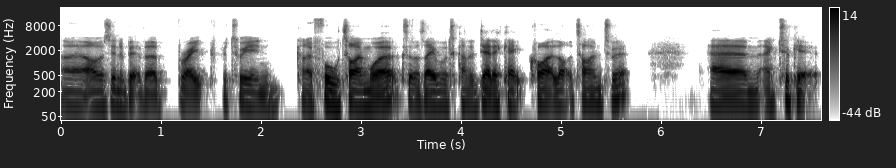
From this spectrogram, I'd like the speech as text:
Uh, I was in a bit of a break between kind of full time work, so I was able to kind of dedicate quite a lot of time to it, um, and took it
